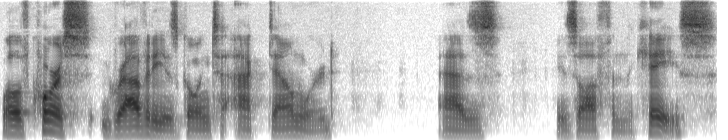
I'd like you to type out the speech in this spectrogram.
Well, of course, gravity is going to act downward, as is often the case.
